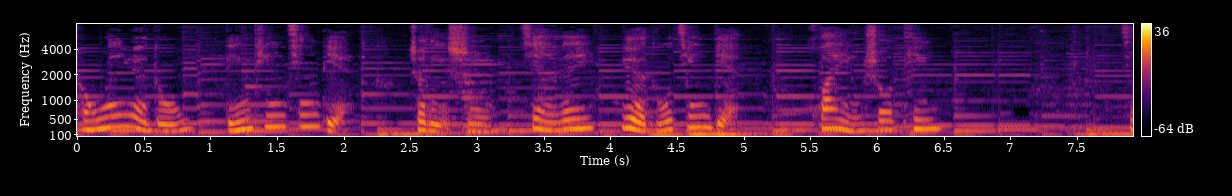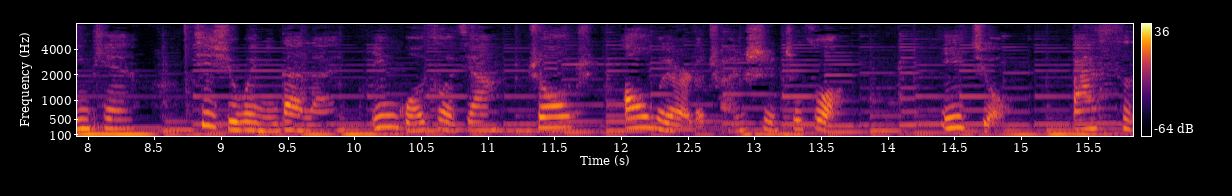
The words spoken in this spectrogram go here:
重温阅读，聆听经典。这里是建威阅读经典，欢迎收听。今天继续为您带来英国作家 George Orwell 的传世之作《一九八四》。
